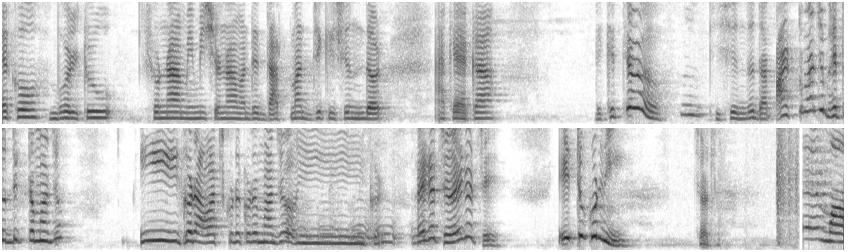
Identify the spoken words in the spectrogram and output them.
দেখো ভল্টু সোনা মিমি সোনা আমাদের দাঁত মাজছে কি সুন্দর। একা একা। দেখেছ? কি সুন্দর দাঁত। আর একটু মাজো ভেতর দিকটা মাজো। ই করে আওয়াজ করে করে মাজো ই করে। হয়ে গেছে হয়ে গেছে। এইটুকুনি। চলো। এ মা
